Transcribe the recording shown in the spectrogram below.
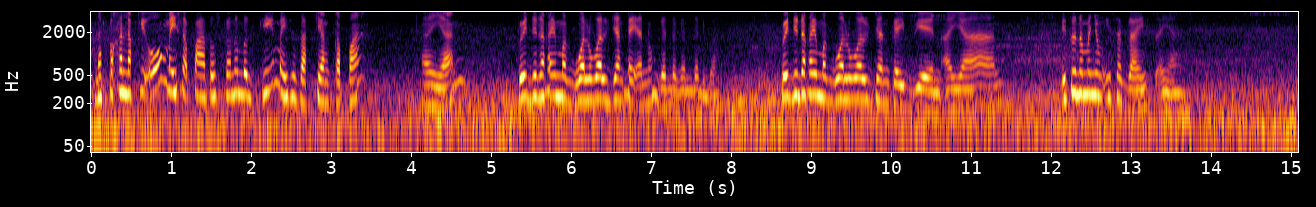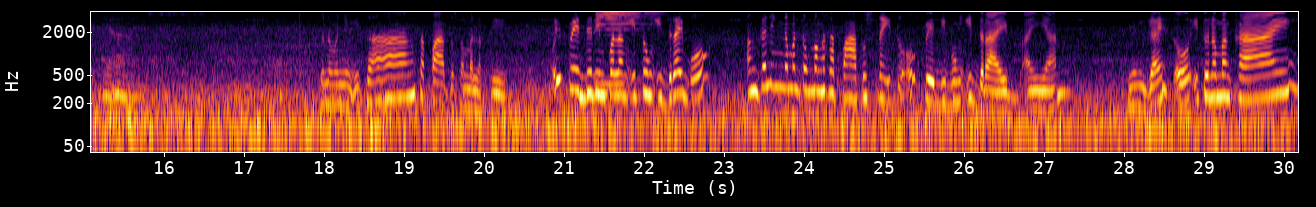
Napakalaki oh, may sapatos ka na Badsky, may sasakyan ka pa. Ayan. Pwede na kayo magwalwal diyan kay ano, ganda-ganda, di ba? Pwede na kayo magwalwal diyan kay Bien. Ayan. Ito naman yung isa, guys. Ayan. Ito naman yung isang sapatos na malaki. Uy, pwede rin palang itong i-drive, oh. Ang galing naman tong mga sapatos na ito, oh. Pwede mong i-drive. Ayan. Yan guys, oh, ito naman kay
